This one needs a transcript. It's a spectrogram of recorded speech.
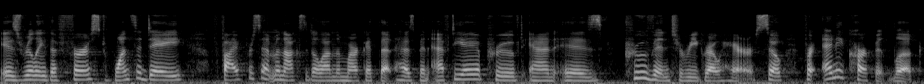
is really the first once a day 5% minoxidil on the market that has been FDA approved and is proven to regrow hair. So for any carpet look,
